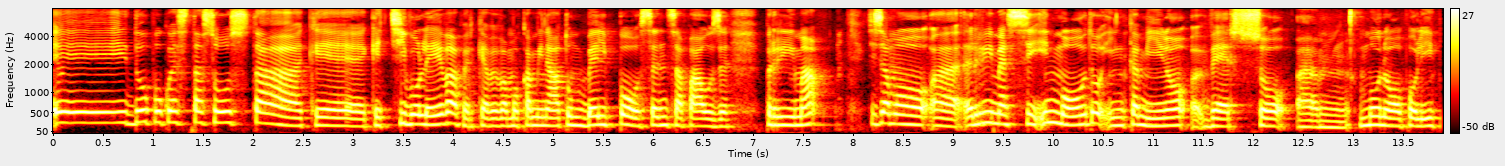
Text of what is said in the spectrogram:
e dopo questa sosta che, che ci voleva perché avevamo camminato un bel po' senza pause prima ci siamo eh, rimessi in moto in cammino eh, verso um, Monopoli.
